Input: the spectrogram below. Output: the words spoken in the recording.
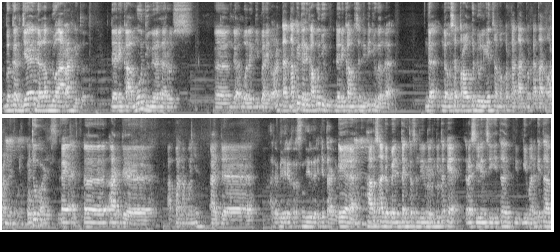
bekerja dalam dua arah gitu. Dari kamu juga harus eh, nggak boleh gibahin orang, ta- tapi dari kamu juga dari kamu sendiri juga nggak nggak nggak usah terlalu peduliin sama perkataan-perkataan orang gitu. Hmm. Itu Oh, I see. kayak eh, ada apa namanya? Ada Ada barrier tersendiri dari kita gitu. Iya, Hmm. harus ada benteng tersendiri dari Hmm. kita kayak resiliensi kita gi- gimana kita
